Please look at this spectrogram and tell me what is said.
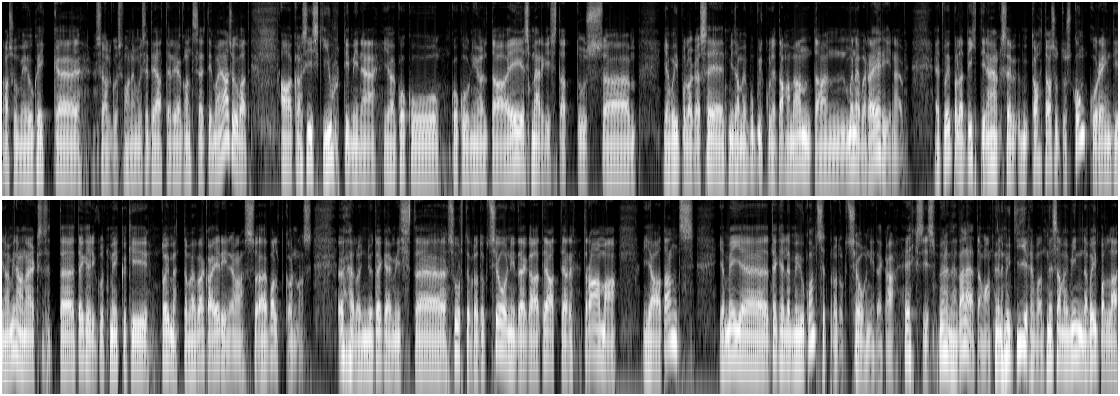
asume ju kõik äh, seal, kus Vanemuise teater ja kontserdimaja asuvad, aga siiski juhtimine ja kogu, kogu nii-öelda eesmärgistatus äh, ja võib-olla ka see, et mida me publikule tahame anda, on mõnevõrra erinev. et võib-olla tihti nähakse kahte asutust konkurendina, mina näeks, et äh, tegelikult me ikkagi toimetame väga erinevas valdkonnas. ühel on ju tegemist suurte produktsioonidega, teater, draama ja tants ja meie tegeleme ju kontsertproduktsioonidega, ehk siis me oleme väledamad, me oleme kiiremad, me saame minna võib-olla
